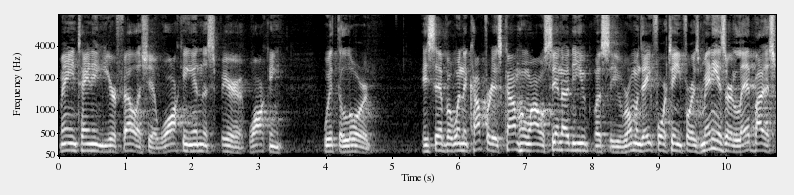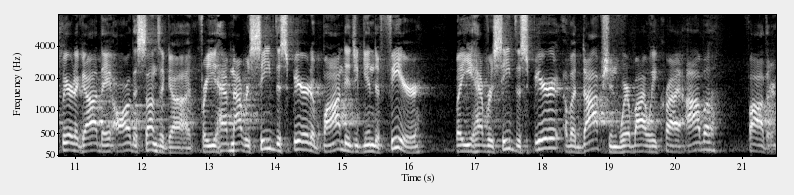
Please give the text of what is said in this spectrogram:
Maintaining your fellowship, walking in the spirit, walking with the Lord. He said, But when the Comforter is come, whom I will send unto you, let's see, Romans 8 14, for as many as are led by the Spirit of God, they are the sons of God. For you have not received the spirit of bondage again to fear, but ye have received the spirit of adoption, whereby we cry, Abba, Father.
